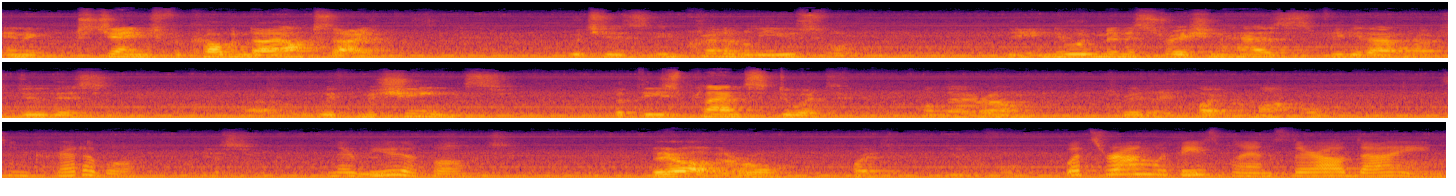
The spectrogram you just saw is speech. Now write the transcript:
in exchange for carbon dioxide, which is incredibly useful. The new administration has figured out how to do this uh, with machines, but these plants do it on their own. It's really quite remarkable. Incredible. Yes. And they're beautiful. They are, they're all quite beautiful. What's wrong with these plants? They're all dying.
